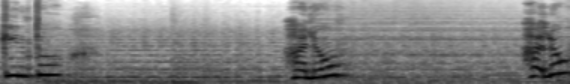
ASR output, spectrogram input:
কিন্তু, হ্যালো? হ্যালো?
